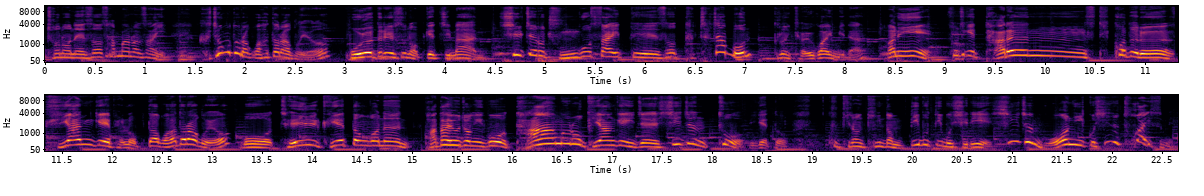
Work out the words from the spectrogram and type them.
5천 원에서 3만 원 사이 그 정도라고 하더라고요. 보여드릴 수는 없겠지만 실제로 중고 사이트에서 다 찾아본 그런 결과입니다. 아니 솔직히 다른 스티커들은 귀한 게 별로 없다고 하더라고요. 뭐 제일 귀했던 거는 바다 요정이고 다음으로 귀한 게 이제 시즌 2 이게 또 쿠키런 킹덤 띠부띠부실이 시즌 1이 있고 시즌 2가 있습니다.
